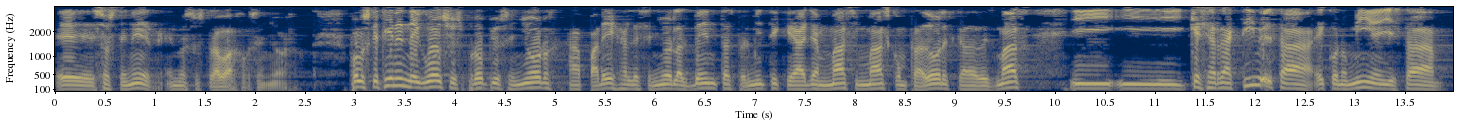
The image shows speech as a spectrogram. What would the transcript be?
eh, sostener en nuestros trabajos, Señor. Por los que tienen negocios propios, Señor, aparejale, Señor, las ventas, permite que haya más y más compradores cada vez más y, que se reactive esta economía y esta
